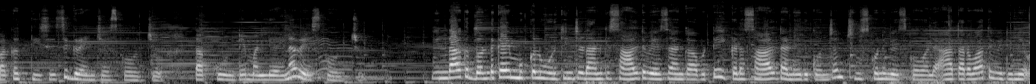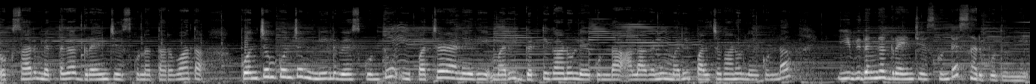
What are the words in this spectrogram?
పక్కకు తీసేసి గ్రైండ్ చేసుకోవచ్చు. తక్కువ ఉంటే మళ్ళీ అయినా వేసుకోవచ్చు. ఇందాక దొండకాయ ముక్కలు ఉడికించడానికి సాల్ట్ వేసాం కాబట్టి ఇక్కడ సాల్ట్ అనేది కొంచెం చూసుకొని వేసుకోవాలి. ఆ తర్వాత వీటిని ఒకసారి మెత్తగా గ్రైండ్ చేసుకున్న తర్వాత కొంచెం కొంచెం నీళ్ళు వేసుకుంటూ ఈ పచ్చడి అనేది మరీ గట్టిగాను లేకుండా అలాగని మరీ పలచగాను లేకుండా ఈ విధంగా గ్రైండ్ చేసుకుంటే సరిపోతుంది.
